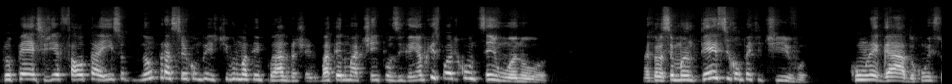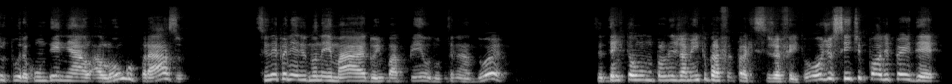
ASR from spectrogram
pro PSG falta isso, não para ser competitivo numa temporada, para bater numa Champions e ganhar, porque isso pode acontecer um ano ou outro. Mas para você manter esse competitivo, com legado, com estrutura, com DNA a longo prazo, se depender do Neymar, do Mbappé ou do treinador, você tem que ter um planejamento para que seja feito. Hoje o City pode perder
